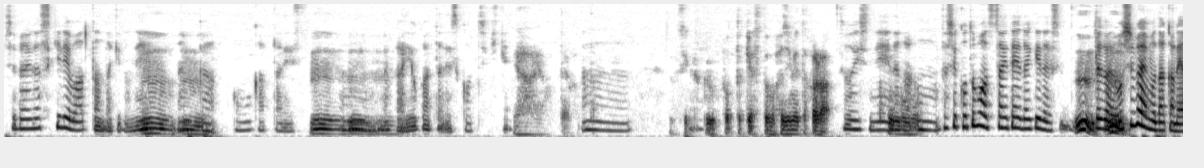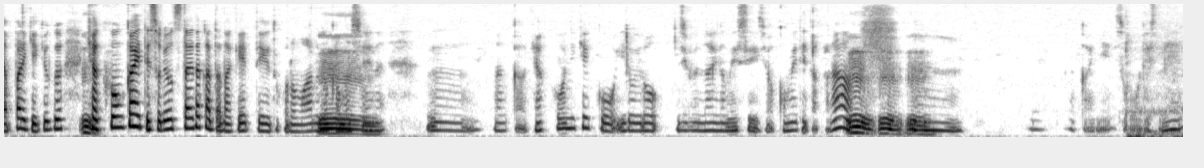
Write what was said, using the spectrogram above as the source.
芝居が好きではあったんだけどね。うん。なんか、重かったです。うん。うん。うん。なんか良かったです、こっち来てい。やーよかったよかうった。ん。せっかく、ポッドキャストも始めたから。そうですね。うんなんか、うん。私言葉を伝えたいだけです。うんだから、うんお芝居もだからやっぱり結局、うん脚本書いてそれを伝えたかっただけっていうところもあるのかもしれない。うん。なんか、脚本に結構いろいろ自分なりのメッセージは込めてたから、うん、うん、ね、そうですね。うん、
